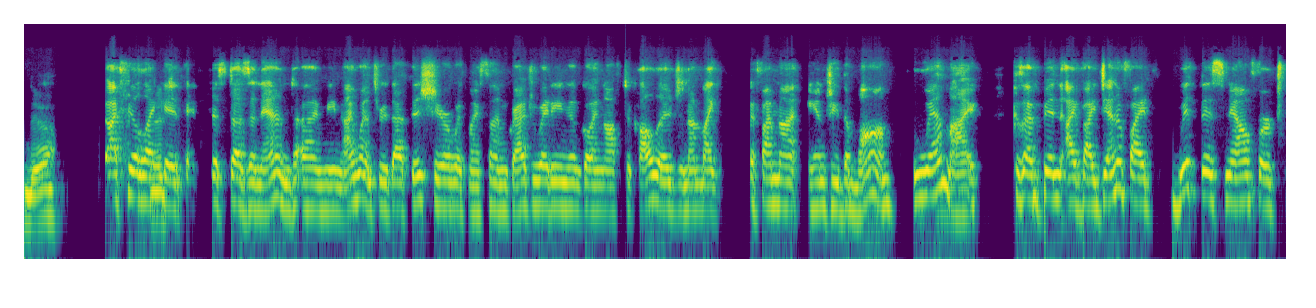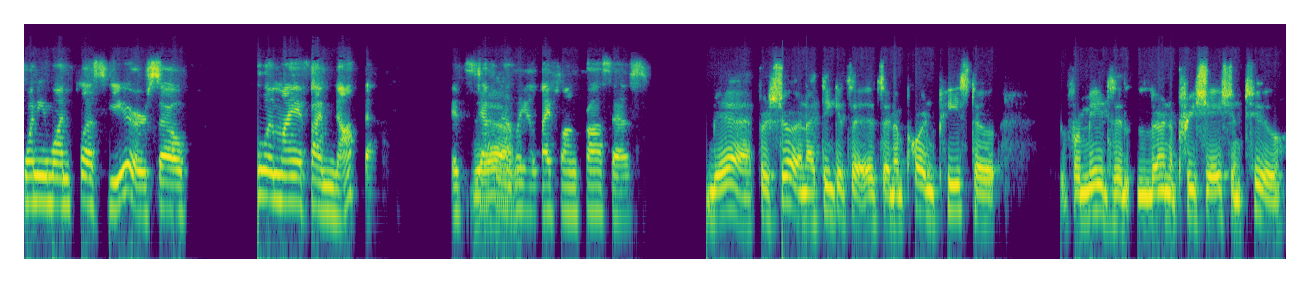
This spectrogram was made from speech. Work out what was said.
yeah. I feel like it, it just doesn't end. I mean, I went through that this year with my son graduating and going off to college. And I'm like, if I'm not Angie the mom, who am I? Because I've been, I've identified with this now for 21 plus years. So who am I if I'm not that? It's Yeah. definitely a lifelong process. Yeah, for sure. And I think it's a it's an important piece to for me to learn appreciation too.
